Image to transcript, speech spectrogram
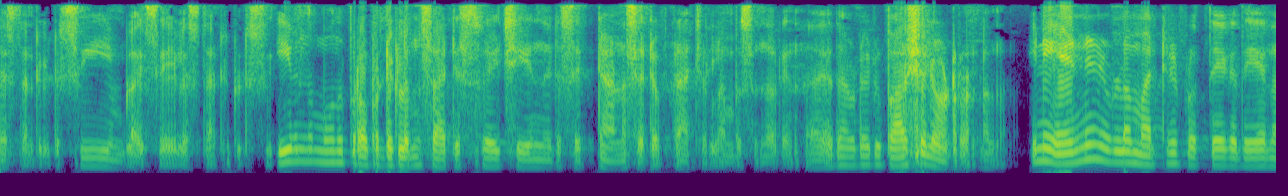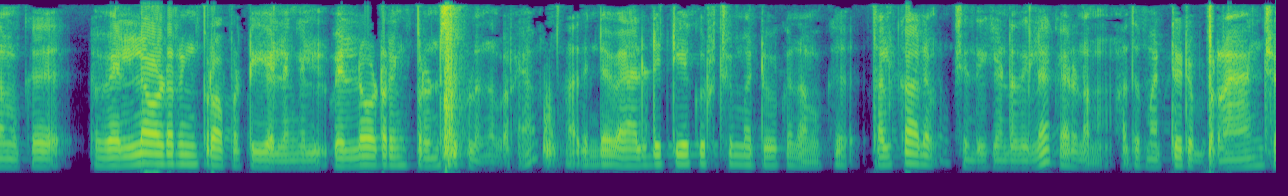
less than equal to C implies A less than equal to C the മൂന്ന് പ്രോപ്പർട്ടികളും സാറ്റിസ്ഫൈ ചെയ്യുന്ന ഒരു സെറ്റാണ് സെറ്റ് ഓഫ് നാച്ചുറൽ നമ്പേഴ്സ് എന്ന് പറയുന്നത്. അതായത് അവിടെ ഒരു പാർഷ്യൽ ഓർഡർ ഉണ്ടെന്ന്. ഇനി എന്നിനുള്ള മറ്റൊരു പ്രത്യേകതയെ നമുക്ക് വെൽ ഓർഡറിംഗ് പ്രോപ്പർട്ടി അല്ലെങ്കിൽ വെൽ ഓർഡറിംഗ് പ്രിൻസിപ്പിൾ എന്ന് പറയാം. അതിന്റെ വാലിഡിറ്റിയെ കുറിച്ചും മറ്റുമൊക്കെ നമുക്ക് തൽക്കാലം ചിന്തിക്കേണ്ടതില്ല. കാരണം അത് മറ്റൊരു ബ്രാഞ്ച്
